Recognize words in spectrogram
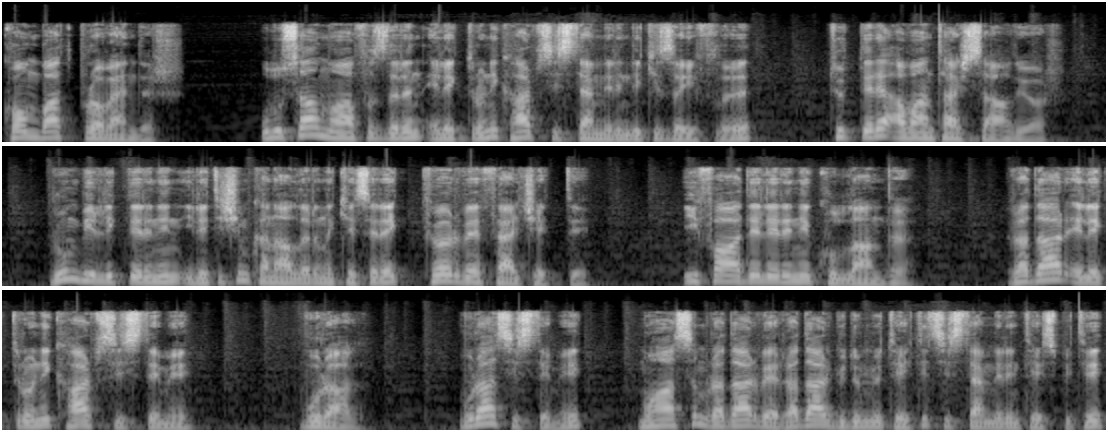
Combat Provender. Ulusal muhafızların elektronik harp sistemlerindeki zayıflığı, Türklere avantaj sağlıyor. Rum birliklerinin iletişim kanallarını keserek kör ve felç etti. İfadelerini kullandı. Radar elektronik harp sistemi, Vural. Vural sistemi, muhasım radar ve radar güdümlü tehdit sistemlerin tespiti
